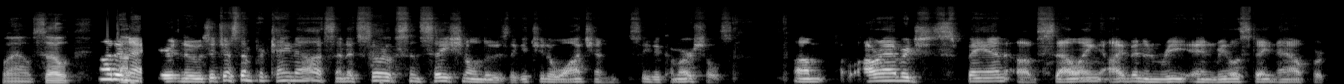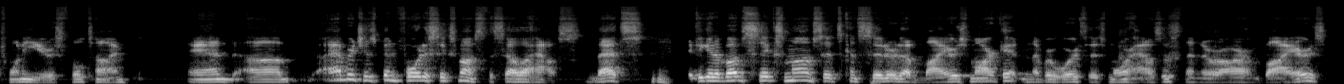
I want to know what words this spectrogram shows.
Wow. So not inaccurate uh, news. It just doesn't pertain to us. And it's sort of sensational news that get you to watch and see the commercials. Um, our average span of selling, I've been in, re, in real estate now for 20 years full time. And um, average has been four to six months to sell a house. That's hmm. if you get above six months, it's considered a buyer's market. In other words, there's more houses than there are buyers.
